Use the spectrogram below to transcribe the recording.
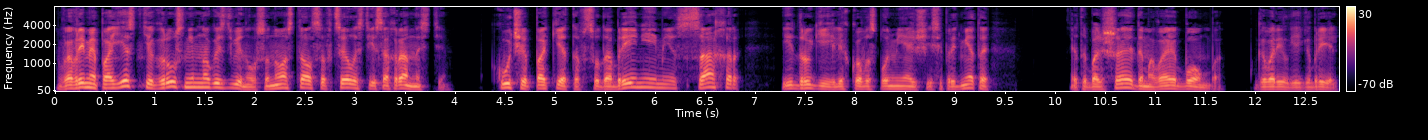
Во время поездки груз немного сдвинулся, но остался в целости и сохранности. Куча пакетов с удобрениями, сахар и другие легко воспламеняющиеся предметы. Это большая дымовая бомба. — говорил ей Габриэль.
